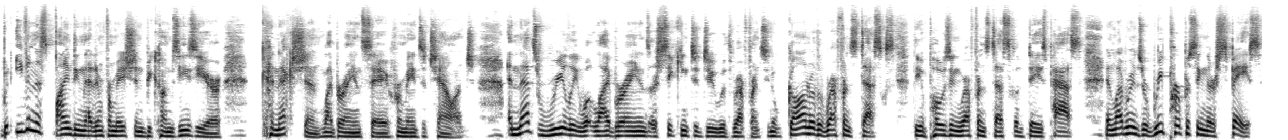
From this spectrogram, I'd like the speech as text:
But even as finding that information becomes easier, connection, librarians say, remains a challenge. And that's really what librarians are seeking to do with reference. You know, gone are the reference desks, the imposing reference desks of days past, and librarians are repurposing their space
